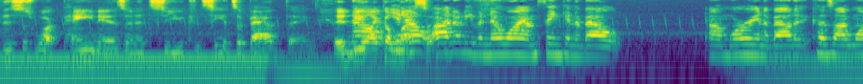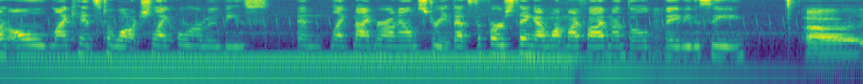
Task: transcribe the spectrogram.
this is what pain is, and it's so you can see it's a bad thing. It'd be like a you lesson." know, I don't even know why I'm thinking about. I'm worrying about it because I want all my kids to watch like horror movies and like Nightmare on Elm Street. That's the first thing I want my five month old baby to see. Uh,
